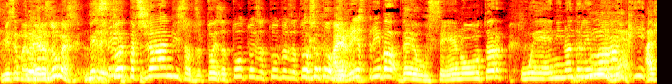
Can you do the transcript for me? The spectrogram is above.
Mislim, me razumeš? Ne, sej- to je pač žanri, so, to je zato, to je zato, to je zato. To je zato, A je ne. res treba, da je vse noter v eni nadaljevanki? Až,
